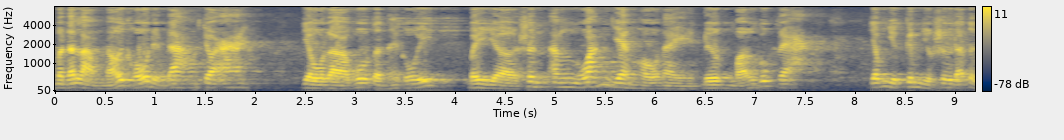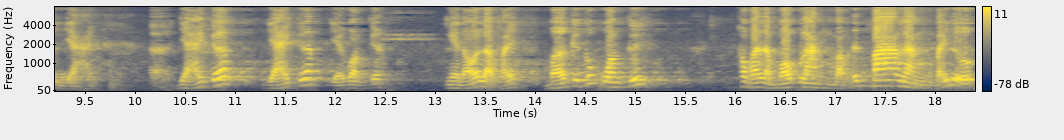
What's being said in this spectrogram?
mình đã làm nỗi khổ niềm đau cho ai. Dù là vô tình hay cố ý bây giờ sinh ăn quán giang hồ này được mở rút ra. Giống như kinh dược sư đã từng dạy à, giải kết giải kết giải quan kết. Nghe nói là phải mở cái cúc quan kết không phải là một lần mà đến ba lần bảy lượt.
